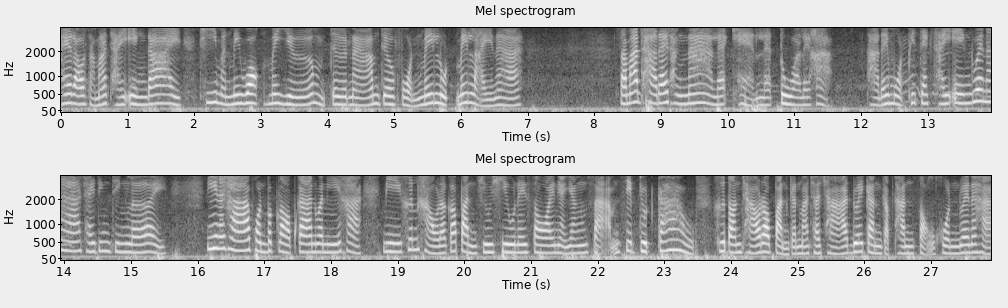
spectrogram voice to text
ให้เราสามารถใช้เองได้ ที่มันไม่วอกไม่เยิ้ม เจอน้ำเจอฝนไม่หลุดไม่ไหลนะคะ สามารถทาได้ทั้งหน้าและแขนและตัวเลยค่ะ ทาได้หมดพี่แจ็คใช้เองด้วยนะคะ ใช้จริง ๆ เลย นี่นะคะผลประกอบการวันนี้ค่ะ มีขึ้นเขาแล้วก็ปั่นชิวๆในซอยเนี่ยยัง 30.9 คือตอนเช้าเราปั่นกันมาช้าๆ ด้วยกันกับทัน 2 คนด้วยนะคะ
